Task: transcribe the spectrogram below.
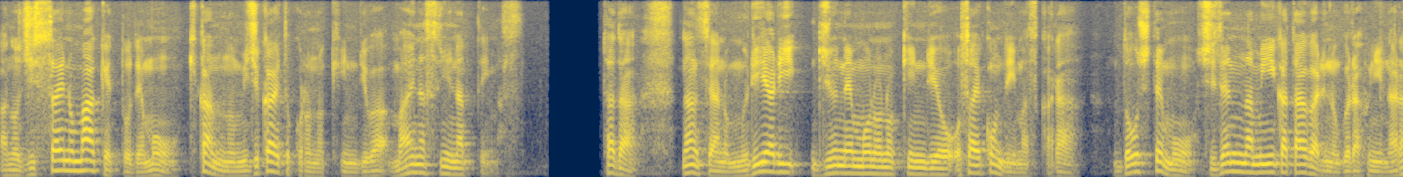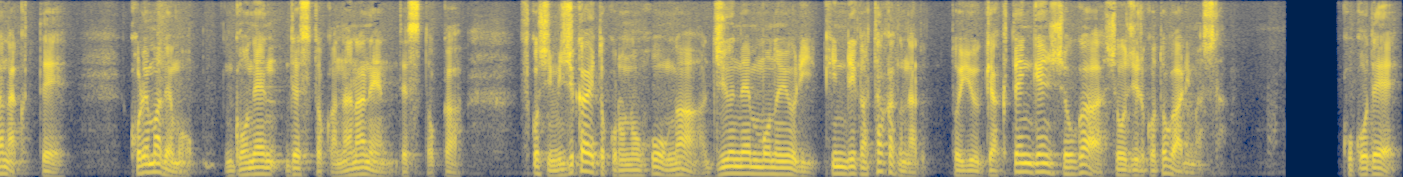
あの実際のマーケットでも期間の短いところの金利はマイナスになっています。ただなんせあの無理やり10年ものの金利を抑え込んでいますからどうしても自然な右肩上がりのグラフにならなくてこれまでも5年ですとか7年ですとか少し短いところの方が10年ものより金利が高くなるという逆転現象が生じることがありました。ここで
